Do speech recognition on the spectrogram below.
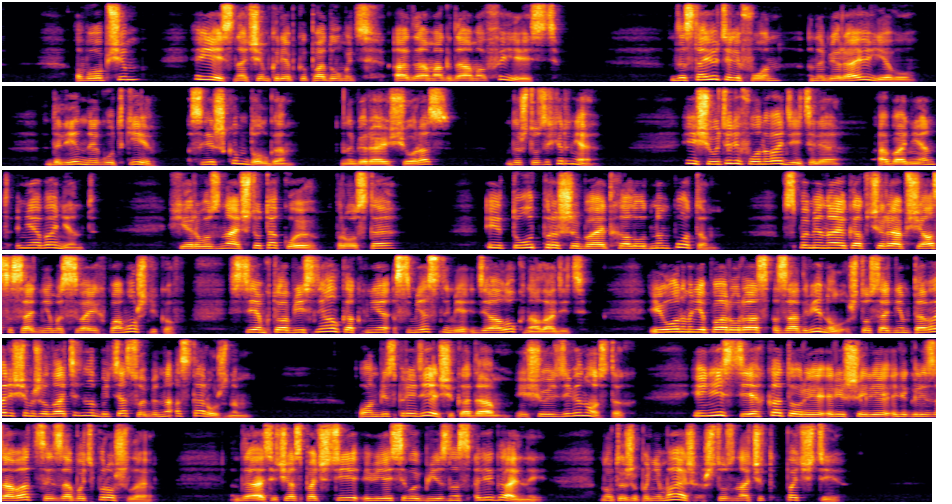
В общем, есть над чем крепко подумать, Адам Агдамов есть. Достаю телефон, набираю Еву. Длинные гудки, слишком долго. Набираю еще раз. Да что за херня? Ищу телефон водителя. Абонент, не абонент. Хер его знает, что такое. Просто... И тут прошибает холодным потом. Вспоминаю, как вчера общался с одним из своих помощников, с тем, кто объяснял, как мне с местными диалог наладить. И он мне пару раз задвинул, что с одним товарищем желательно быть особенно осторожным. Он беспредельщик, Адам, еще из девяностых, и не из тех, которые решили легализоваться и забыть прошлое. Да, сейчас почти весь его бизнес легальный. Но ты же понимаешь, что значит «почти».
